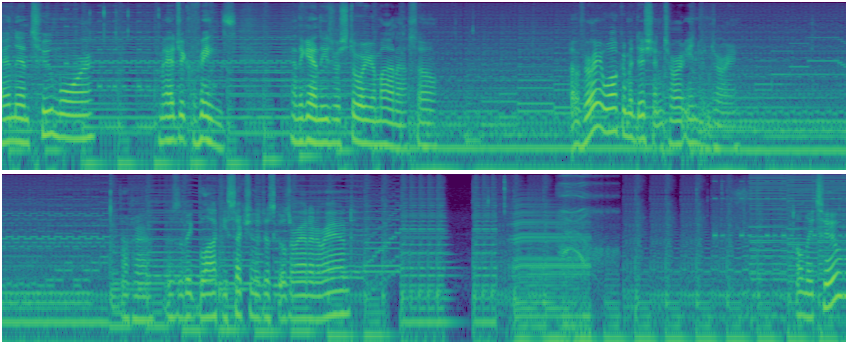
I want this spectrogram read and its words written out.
And then two more magic rings. And again, these restore your mana, so... A very welcome addition to our inventory. Okay, there's a big blocky section that just goes around and around. Only two?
